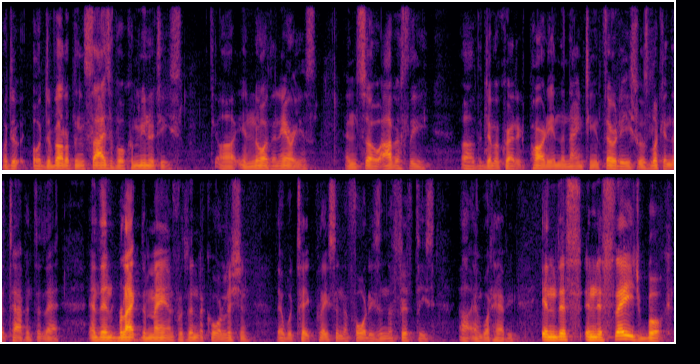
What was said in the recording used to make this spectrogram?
or, de- or developing sizable communities uh, in northern areas. And so, obviously, uh, the Democratic Party in the 1930s was looking to tap into that. And then black demands within the coalition that would take place in the 40s and the 50s uh, and what have you. In this, in this Sage book,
